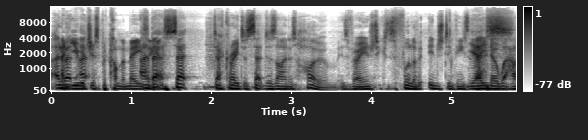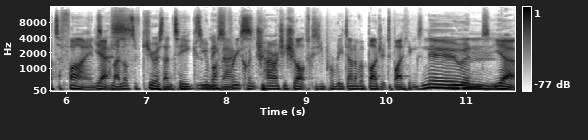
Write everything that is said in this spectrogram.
And, And bet- you would I- just become amazing. I bet a set decorator's set designer's home is very interesting because it's full of interesting things that Yes. they know what, how to find. Yes. Like lots of curious antiques. you must frequent charity shops because you probably don't have a budget to buy things new and Mm. yeah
